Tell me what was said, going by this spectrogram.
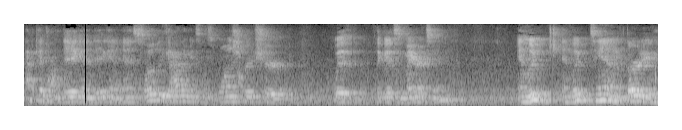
I kept on digging and digging, and it slowly guided me to this one scripture with the Good Samaritan. In Luke, in Luke 10 30,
